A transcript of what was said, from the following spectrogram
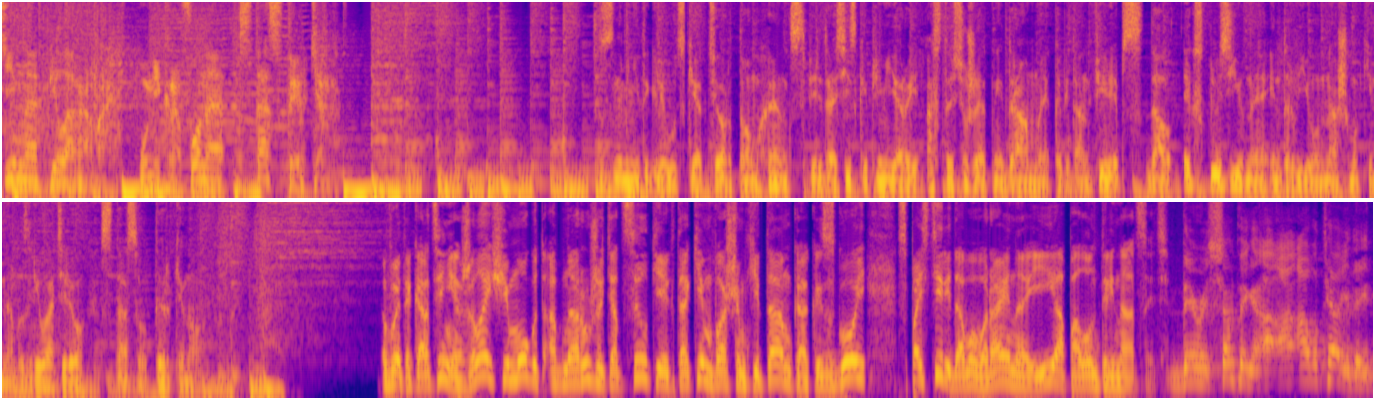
Кинопилорама. У микрофона Стас Тыркин. Знаменитый голливудский актер Том Хэнкс перед российской премьерой остросюжетной драмы «Капитан Филлипс» дал эксклюзивное интервью нашему кинообозревателю Стасу Тыркину. В этой картине желающие могут обнаружить отсылки к таким вашим хитам, как «Изгой», «Спасти рядового Райана» и «Аполлон-13».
